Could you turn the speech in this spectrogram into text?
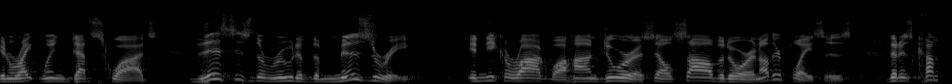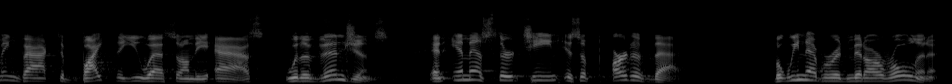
in right wing death squads. This is the root of the misery in Nicaragua, Honduras, El Salvador, and other places that is coming back to bite the U.S. on the ass with a vengeance. And MS 13 is a part of that. But we never admit our role in it.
